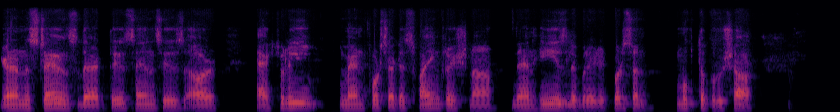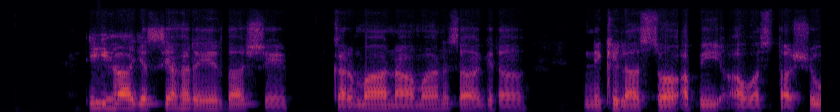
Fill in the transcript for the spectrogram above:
and understands that these senses are actually meant for satisfying krishna then he is liberated person mukta purusha. Iha yasya haredashe karma naman sagita निखिलस्व अपि अवस्थसु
